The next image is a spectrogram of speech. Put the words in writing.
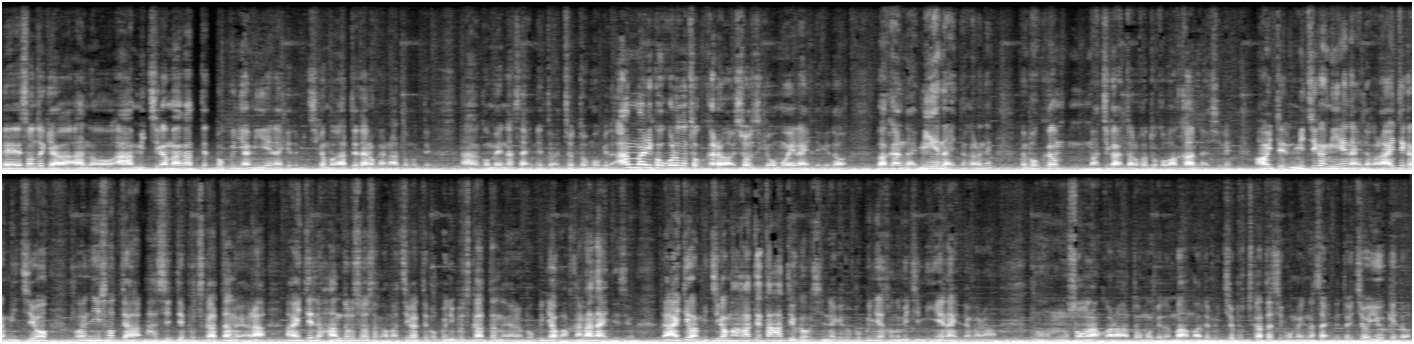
で、その時は、あの、あ、道が曲がって、僕には見えないけど道が曲がってたのかなと思って、あ、ごめんなさいねとはちょっと思うけど、あんまり心の底からは正直思えないんだけど、わかんない。見えないんだからね。僕が間違ったのかどうかわかんないしね。相手、道が見えないんだから、相手が道をに沿って走ってぶつかったのやら相手のハンドル操作が間違って僕にぶつかったのやら僕には分からないんですよで相手は道が曲がってたっていうかもしれないけど僕にはその道見えないんだからうんそうなのかなと思うけどまあまあでも一応ぶつかったしごめんなさいねと一応言うけど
